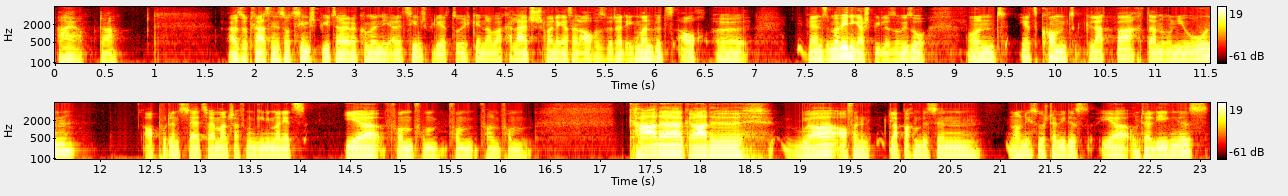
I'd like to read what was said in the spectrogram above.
ah ja, da. Also klar, es sind jetzt noch zehn Spieltage, da können wir nicht alle zehn Spiele jetzt durchgehen, aber Kalajdzic meinte gestern auch, es wird halt irgendwann wird's auch, äh, werden es immer weniger Spiele sowieso. Und jetzt kommt Gladbach, dann Union, auch potenziell zwei Mannschaften, gegen die man jetzt eher vom, vom, vom, vom, vom Kader gerade, ja, auch wenn Gladbach ein bisschen noch nicht so stabil ist, eher unterlegen ist.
